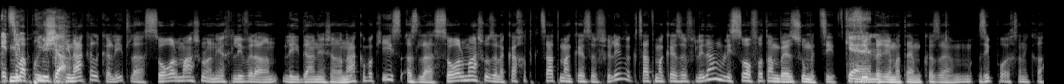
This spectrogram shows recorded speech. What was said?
עצם הפרישה. מבחינה כלכלית, לאסור על משהו, נניח לי ולעידן יש ארנק בכיס, אז לאסור על משהו זה לקחת קצת מהכסף שלי וקצת מהכסף של עידן ולשרוף אותם באיזשהו מצית. כן. זיפרים אתם כזה, זיפו, איך זה נקרא?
